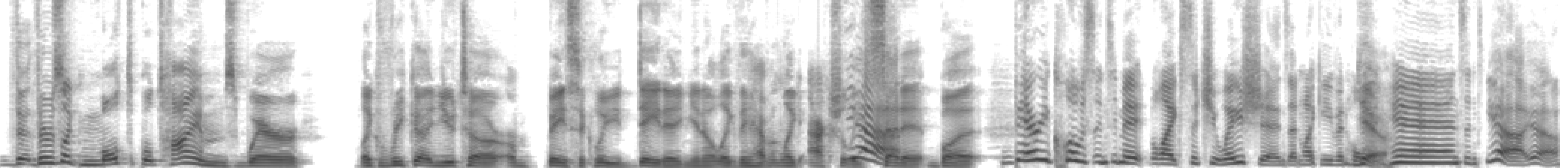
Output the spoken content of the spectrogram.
there, there's like multiple times where like Rika and Yuta are basically dating, you know, like they haven't like actually yeah. said it, but very close intimate like situations and like even holding yeah. hands and yeah, yeah.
